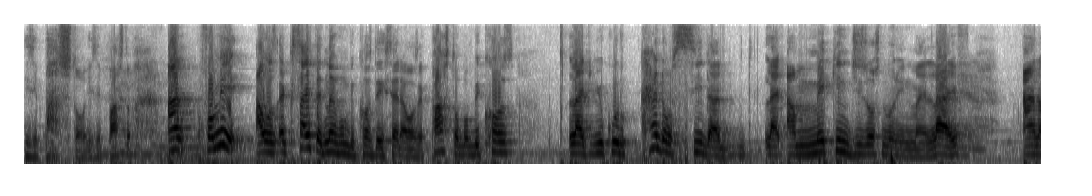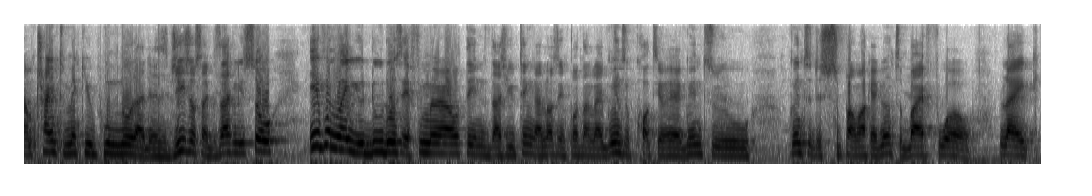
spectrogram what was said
he's a pastor. He's a pastor. And for me, I was excited not even because they said I was a pastor, but because like you could kind of see that like I'm making Jesus known in my life. Yeah. And I'm trying to make people know that there's Jesus exactly. So even when you do those ephemeral things that you think are not important, like going to cut your hair, going to going to the supermarket, going to buy fuel, like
